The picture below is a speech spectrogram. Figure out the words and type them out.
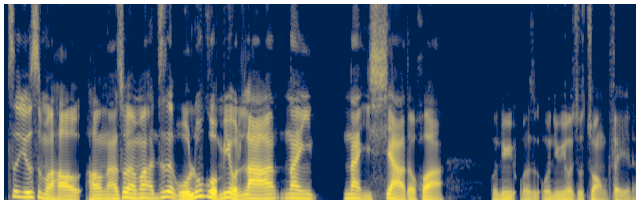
这有什么好好拿出来骂？就是我如果没有拉那一那一下的话，我女我我女友就撞飞了。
